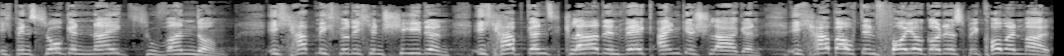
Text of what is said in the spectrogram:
Ich bin so geneigt zu wandern. Ich habe mich für dich entschieden. Ich habe ganz klar den Weg eingeschlagen. Ich habe auch den Feuer Gottes bekommen mal.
